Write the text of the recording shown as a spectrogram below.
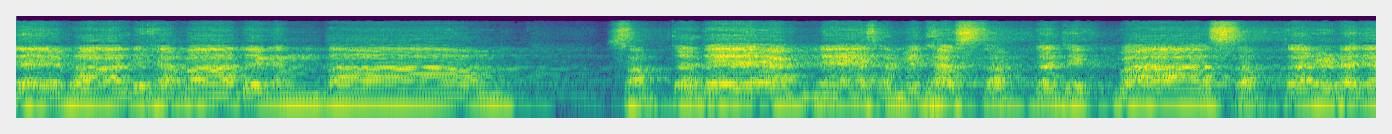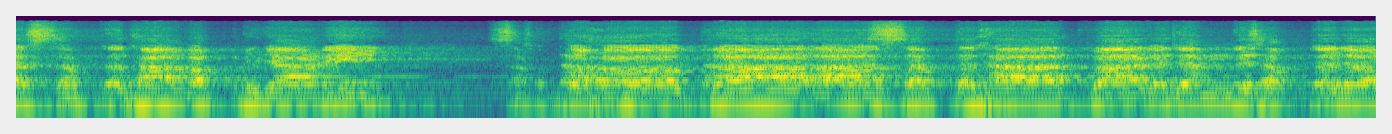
देवादिहमादिगन्ताम् सप्तते अग्ने समिधः सप्त जिह्वाः सप्त ऋषयः सप्तधामप्रियाणि सप्तहोत्राः सप्तधात्वा गजन्ति सप्तजो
